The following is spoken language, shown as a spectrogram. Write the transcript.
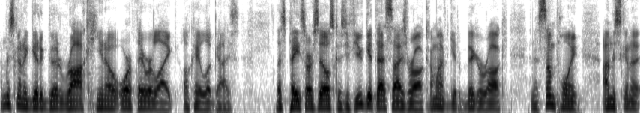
I'm just going to get a good rock, you know, or if they were like, okay, look, guys, let's pace ourselves because if you get that size rock, I'm gonna have to get a bigger rock, and at some point, I'm just gonna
